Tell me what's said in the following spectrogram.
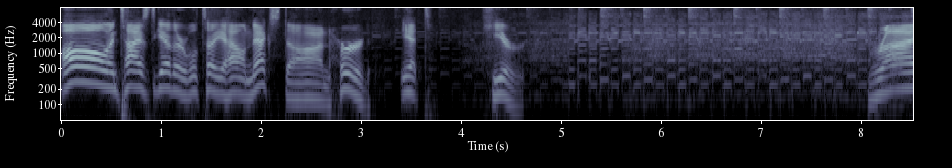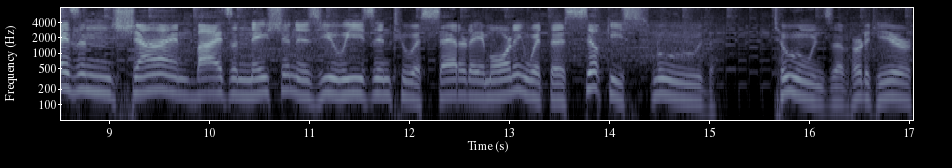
all and ties together. We'll tell you how next on Heard It Here. Rise and shine, Bison Nation, as you ease into a Saturday morning with the silky smooth tunes of Heard It Here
